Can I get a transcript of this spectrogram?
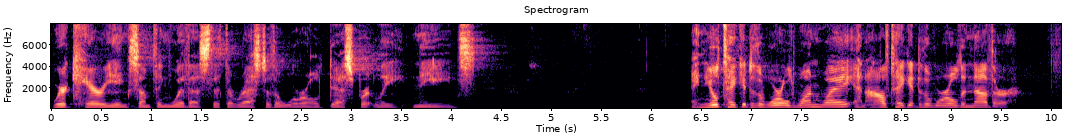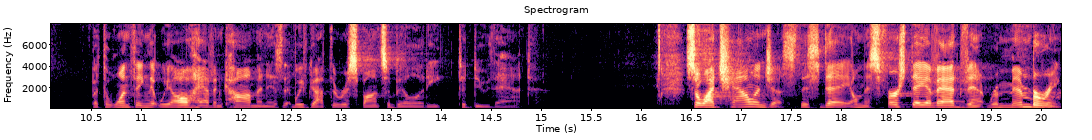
we're carrying something with us that the rest of the world desperately needs. And you'll take it to the world one way, and I'll take it to the world another. But the one thing that we all have in common is that we've got the responsibility to do that. So I challenge us this day, on this first day of Advent, remembering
